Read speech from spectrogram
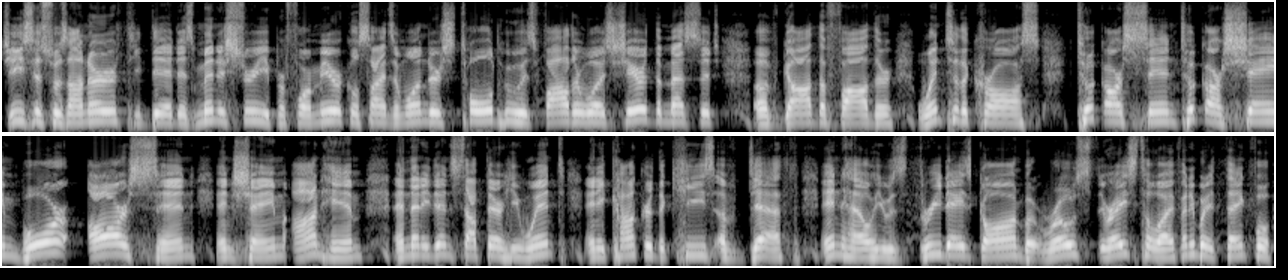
Jesus was on earth. He did his ministry. He performed miracles, signs, and wonders, told who his father was, shared the message of God the Father, went to the cross, took our sin, took our shame, bore our sin and shame on him. And then he didn't stop there. He went and he conquered the keys of death in hell. He was three days gone, but rose, raised to life. Anybody thankful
